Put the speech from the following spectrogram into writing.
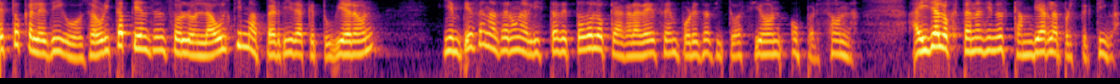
esto que les digo, o sea, ahorita piensen solo en la última pérdida que tuvieron y empiezan a hacer una lista de todo lo que agradecen por esa situación o persona. Ahí ya lo que están haciendo es cambiar la perspectiva.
